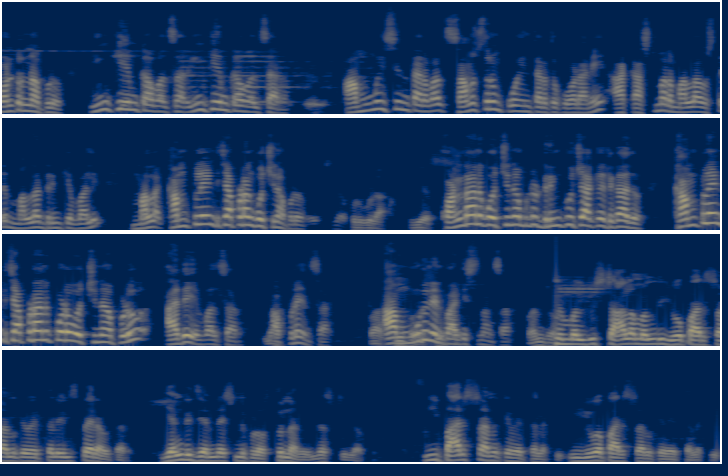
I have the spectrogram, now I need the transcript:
కొంటున్నప్పుడు ఇంకేం కావాలి సార్ ఇంకేం కావాలి సార్? అమ్మేసిన తర్వాత సంవత్సరం పోయిన తర్వాత కూడా ఆ కస్టమర్ మళ్ళా వస్తే మళ్ళా డ్రింక్ ఇవ్వాలి. మళ్ళా కంప్లైంట్ చెప్పడానికి వచ్చినప్పుడు. కూడా కొనడానికి వచ్చినప్పుడు డ్రింక్ చాక్లెట్ కాదు. కంప్లైంట్ చెప్పడానికి కూడా వచ్చినప్పుడు అదే ఇవ్వాలి సార్. అప్పుడే సార్? ఆ మూడు నేను పాటిస్తున్నాను సార్. మిమ్మల్ని చూసి చాలా మంది యువ పారిశ్రామికవేత్తలు ఇన్స్పైర్ అవుతారు. యంగ్ జనరేషన్ ఇప్పుడు వస్తున్నారు ఇండస్ట్రీలోకి. ఈ పారిశ్రామికవేత్తలకి ఈ యువ పారిశ్రామికవేత్తలకి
